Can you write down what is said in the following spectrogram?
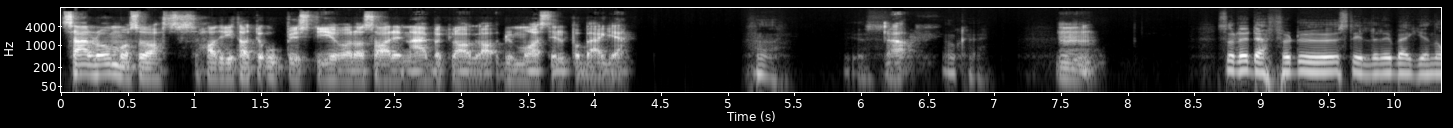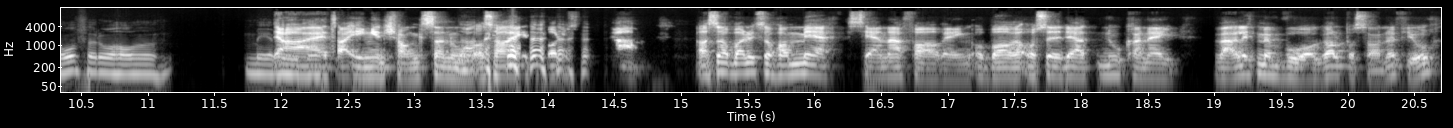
selv om, og så hadde de tatt det opp i styret, og da sa de nei, beklager, du må stilt på begge. Yes. Ja. Ok. Mm. Så det er derfor du stiller i begge nå, for å ha mer Ja, jeg tar ingen sjanser nå. Og så har jeg bare, lyst- ja. altså, jeg bare lyst til å ha mer sceneerfaring, og bare også det at nå kan jeg være litt mer vågal på Sandefjord.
